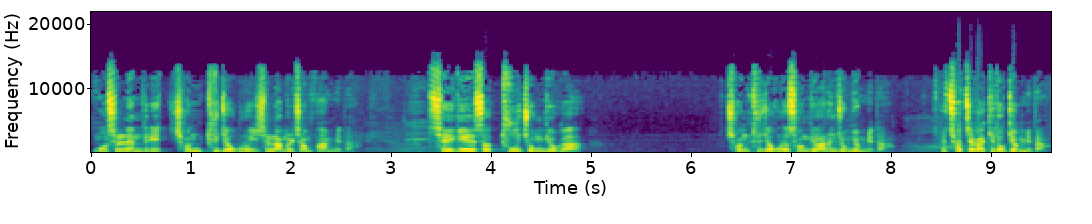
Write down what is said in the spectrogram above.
모슬렘들이 전투적으로 이슬람을 전파합니다. 세계에서 두 종교가 전투적으로 선교하는 종교입니다. 그 첫째가 기독교입니다.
